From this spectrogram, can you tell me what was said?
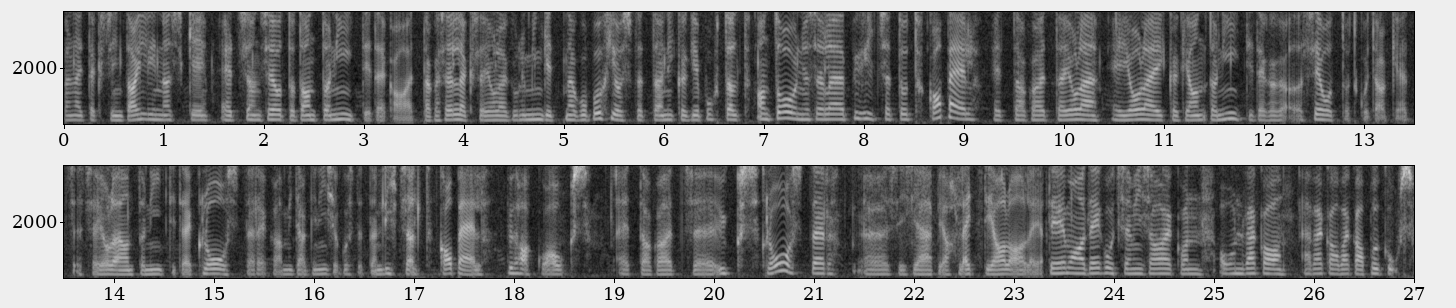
näiteks siin Tallinnaski, et see on seotud antoniitidega, et aga selleks ei ole küll mingit nagu põhjust, et ta on ikkagi puhtalt Antoniusele pühitsetud kabel, et aga et ta ei ole, ei ole ikkagi antoniitidega seotud kuidagi, et, et see ei ole antoniitide klooster ega midagi niisugust, et ta on lihtsalt kabel pühaku auks et aga, et see üks klooster äh, siis jääb jah, Läti alale ja tema tegutsemisaeg on, on väga, väga, väga põgus.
